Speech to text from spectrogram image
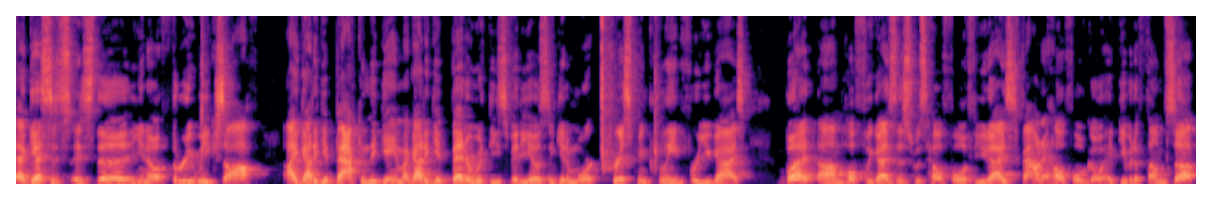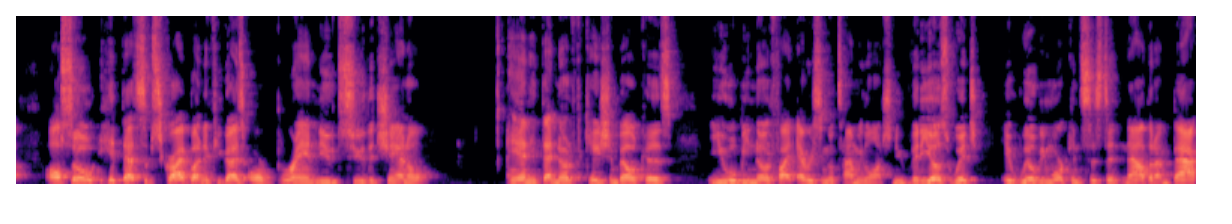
I guess it's it's the you know three weeks off. I got to get back in the game. I got to get better with these videos and get them more crisp and clean for you guys. But um, hopefully guys this was helpful. If you guys found it helpful go ahead give it a thumbs up. Also hit that subscribe button if you guys are brand new to the channel and hit that notification bell because you will be notified every single time we launch new videos which it will be more consistent now that I'm back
